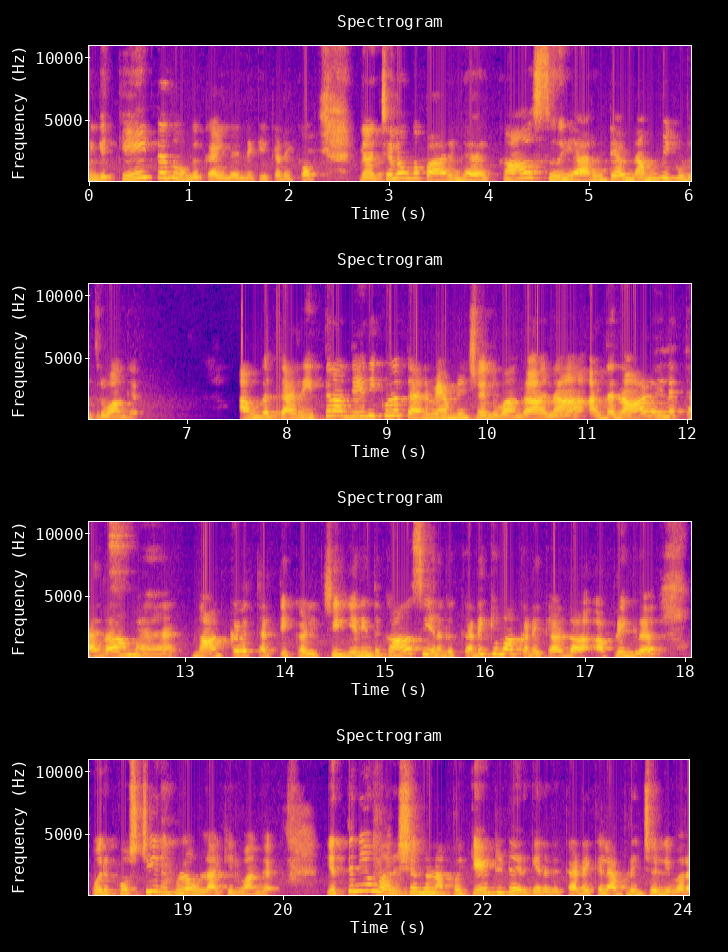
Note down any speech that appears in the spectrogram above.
நீங்க கேட்டது உங்க கையில இன்னைக்கு கிடைக்கும். நான் சிலவங்க பாருங்க காசு யாருக்கிட்டயாவது நம்பி கொடுத்துருவாங்க. அவங்க தர இத்தனாம் தேதிக்குள்ள தருவேன் அப்படின்னு சொல்லுவாங்க. ஆனா அந்த நாளையில தராம நாட்களை தட்டி கழிச்சு என் இந்த காசு எனக்கு கிடைக்குமா கிடைக்காதா? அப்படிங்கிற ஒரு கொஸ்டினுக்குள்ள உள்ளாக்கிடுவாங்க. எத்தனையோ வருஷங்கள் நான் போய் கேட்டுட்டே இருக்கேன். எனக்கு கிடைக்கல அப்படின்னு சொல்லி வர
